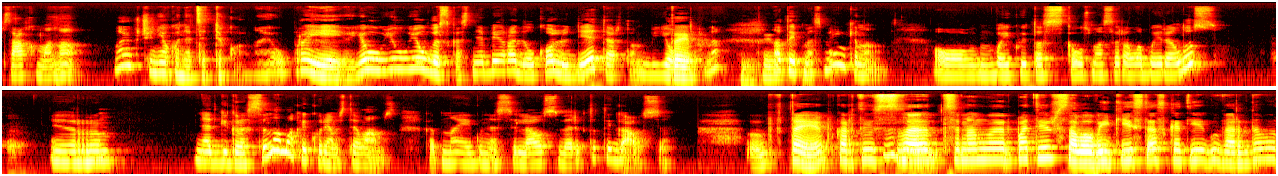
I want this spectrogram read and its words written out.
sakoma, na, na juk čia nieko neatsitiko, na jau praėjo, jau, jau, jau viskas, nebėra dėl ko liūdėti ar tam bijoti. Taip. Ne? Taip. Na taip mes menkinam, o vaikui tas skausmas yra labai realus. Ir netgi grasinama kai kuriems tėvams, kad, na, jeigu nesiliaus verkti, tai gausi. Taip, kartais mhm. atsimenu ir pati iš savo vaikystės, kad jeigu verkdavo,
